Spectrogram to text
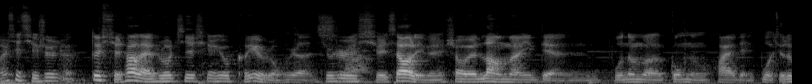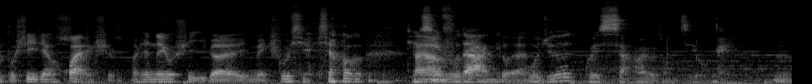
而且其实对学校来说，这些事情又可以容忍，就是学校里面稍微浪漫一点，不那么功能化一点，我觉得不是一件坏事。而且那又是一个美术学校，挺幸福的。对，我觉得会想要有这种机会。嗯，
